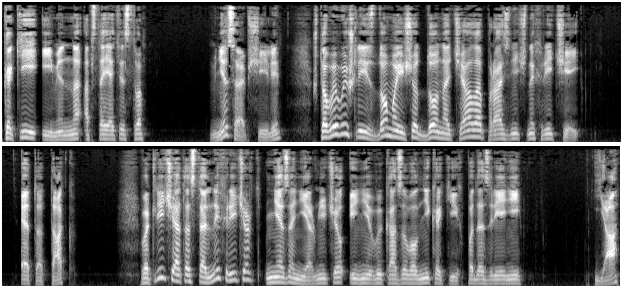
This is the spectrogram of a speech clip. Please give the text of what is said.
Какие именно обстоятельства?» «Мне сообщили, что вы вышли из дома еще до начала праздничных речей. Это так?» В отличие от остальных, Ричард не занервничал и не выказывал никаких подозрений. «Я?»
